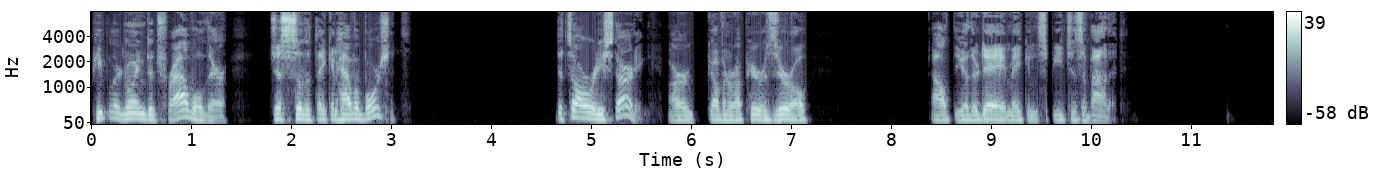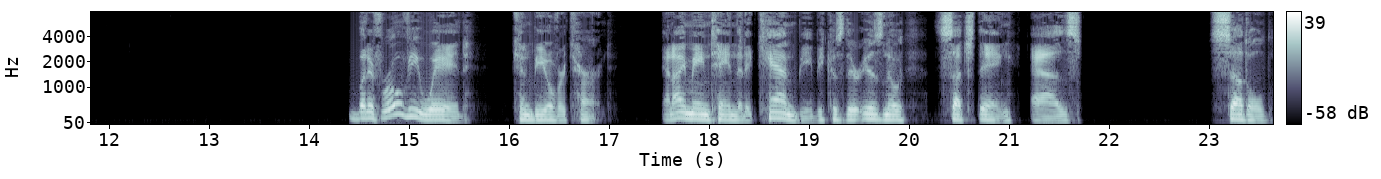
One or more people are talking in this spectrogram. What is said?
People are going to travel there just so that they can have abortions. It's already starting. Our governor up here is zero out the other day making speeches about it. But if Roe v. Wade can be overturned, and I maintain that it can be because there is no such thing as settled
